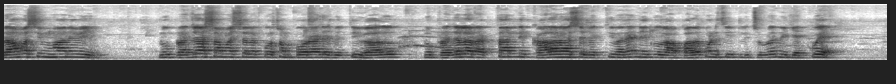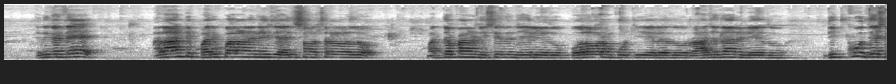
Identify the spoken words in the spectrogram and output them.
గ్రామ సింహానివి నువ్వు ప్రజా సమస్యల కోసం పోరాడే వ్యక్తి కాదు నువ్వు ప్రజల రక్తాన్ని కాలరాసే వ్యక్తివనే నీకు ఆ పదకొండు సీట్లు ఇచ్చి కూడా నీకు ఎక్కువే. ఎందుకంటే అలాంటి పరిపాలన అనేది ఐదు సంవత్సరాలలో మద్యపాన నిషేధం చేయలేదు పోలవరం పూర్తి చేయలేదు రాజధాని లేదు దిక్కు దశ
